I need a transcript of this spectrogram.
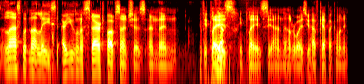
last but not least, are you going to start Bob Sanchez and then if he plays, yep. he plays, yeah, and otherwise you have Kepa coming in?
